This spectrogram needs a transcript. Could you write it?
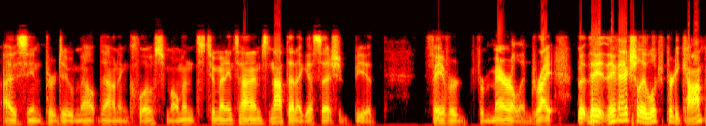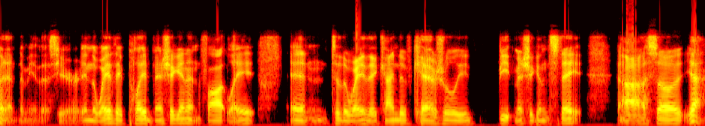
I've seen Purdue melt down in close moments too many times. Not that I guess that should be a favored for Maryland, right? But they they've actually looked pretty competent to me this year in the way they played Michigan and fought late, and to the way they kind of casually beat Michigan State. Uh, so yeah,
